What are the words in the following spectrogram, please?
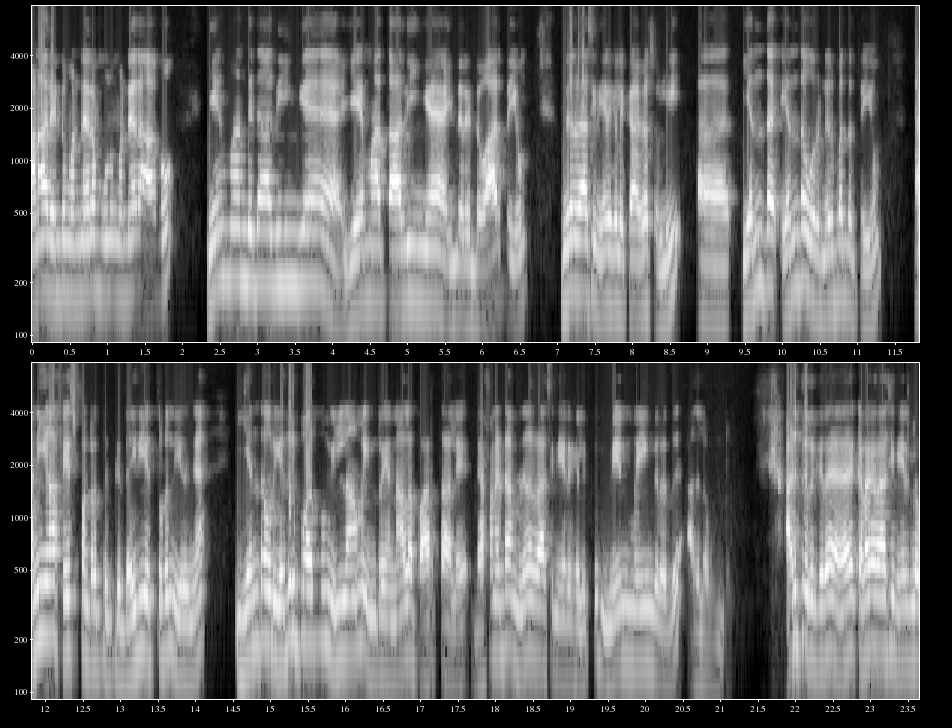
ஆனால் ரெண்டு மணி நேரம் மூணு மணி நேரம் ஆகும். ஏமாந்துடாதீங்க ஏமாத்தாதீங்க. இந்த ரெண்டு வார்த்தையும் மிதனராசி நேர்களுக்காக சொல்லி எந்த எந்த ஒரு நிர்பந்தத்தையும் தனியா ஃபேஸ் பண்றதுக்கு தைரியத்துடன் இருங்க. எந்த ஒரு எதிர்பார்ப்பும் இல்லாம இன்றைய நாளை பார்த்தாலே டெஃபினட்டாக மிதனராசி நேர்களுக்கு மேன்மைங்கிறது அதுல உண்டு. அடுத்து இருக்கிற கடகராசி நேர்களை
